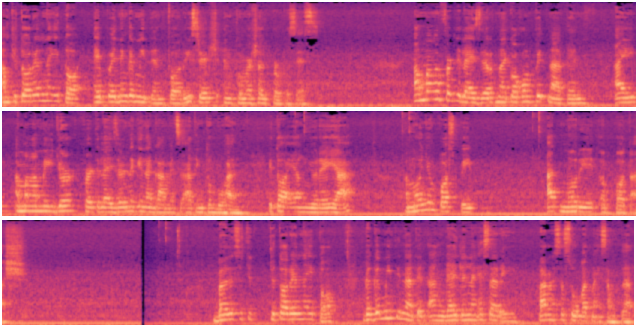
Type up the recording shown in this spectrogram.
Ang tutorial na ito ay pwedeng gamitin for research and commercial purposes. Ang mga fertilizer na i-compute natin ay ang mga major fertilizer na ginagamit sa ating tubuhan. Ito ay ang urea, ammonium phosphate, at muriate of potash. Bali sa tutorial na ito, gagamitin natin ang guideline ng SRA para sa sukat ng isang plot.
